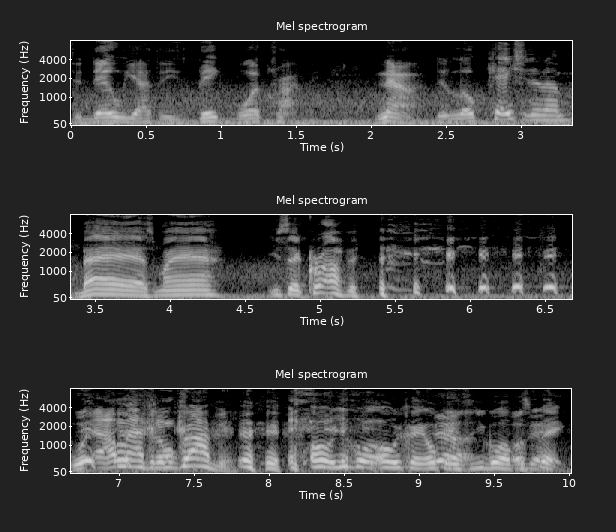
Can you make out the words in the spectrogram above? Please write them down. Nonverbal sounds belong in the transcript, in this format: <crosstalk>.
Today we after these big boy crappie. Now, the location that I'm Bass, man. You said crappie. well, I'm after them crappie. <laughs> oh, you go. Oh, okay, okay. Yeah, So you go up okay. a spec.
